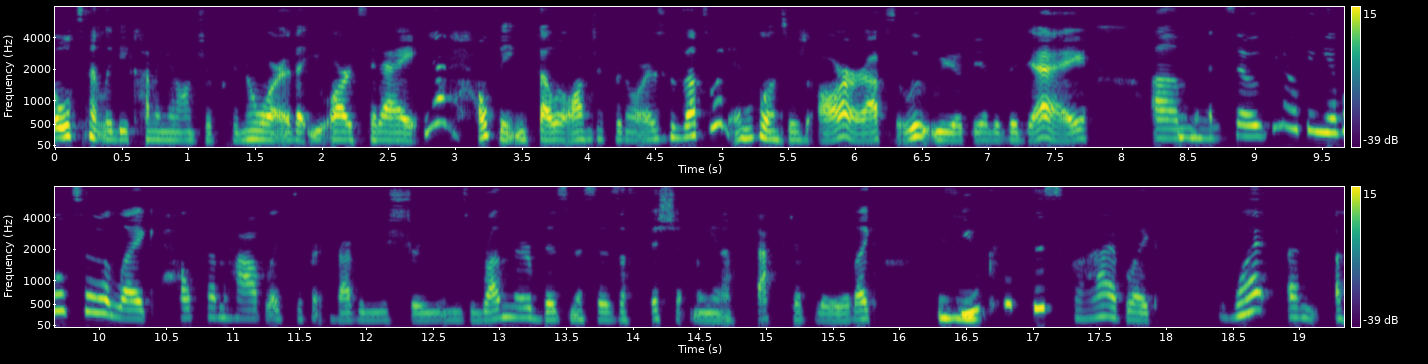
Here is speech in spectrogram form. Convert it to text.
ultimately becoming an entrepreneur that you are today and helping fellow entrepreneurs because that's what influencers are absolutely at the end of the day um, mm-hmm. and so you know being able to like help them have like different revenue streams run their businesses efficiently and effectively like mm-hmm. if you mm-hmm. could describe like what an, a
